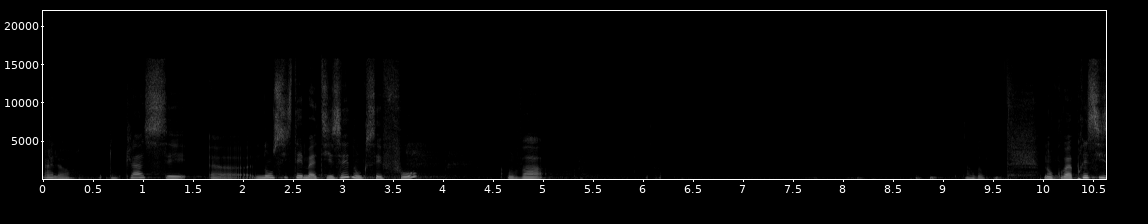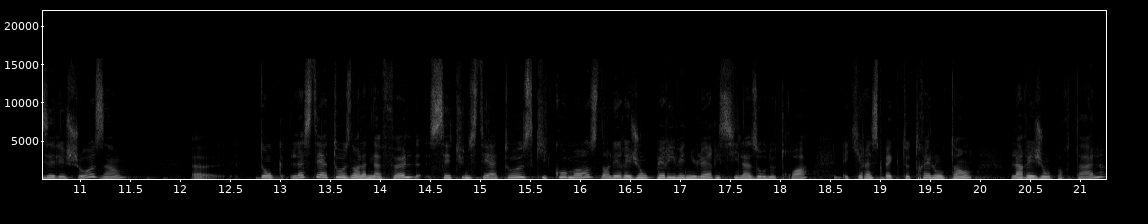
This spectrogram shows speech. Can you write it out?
Alors, donc là, c'est euh, non systématisé, donc c'est faux. On va. Pardon. Donc on va préciser les choses. Hein. Euh, donc la stéatose dans la c'est une stéatose qui commence dans les régions périvénulaires, ici la zone 3, et qui respecte très longtemps la région portale.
